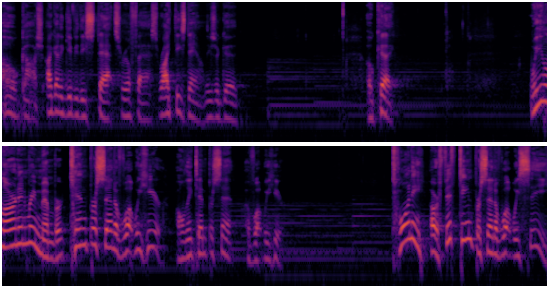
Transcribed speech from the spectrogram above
Oh gosh, I got to give you these stats real fast. Write these down, these are good. Okay. We learn and remember 10% of what we hear, only 10% of what we hear. 20 or 15% of what we see.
